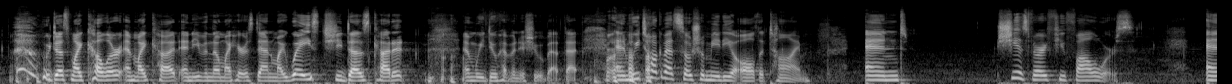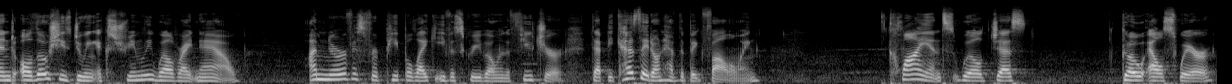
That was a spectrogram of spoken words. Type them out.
who does my color and my cut. And even though my hair is down to my waist, she does cut it. and we do have an issue about that. And we talk about social media all the time. And she has very few followers. And although she's doing extremely well right now, I'm nervous for people like Eva Scrivo in the future that because they don't have the big following, clients will just go elsewhere.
